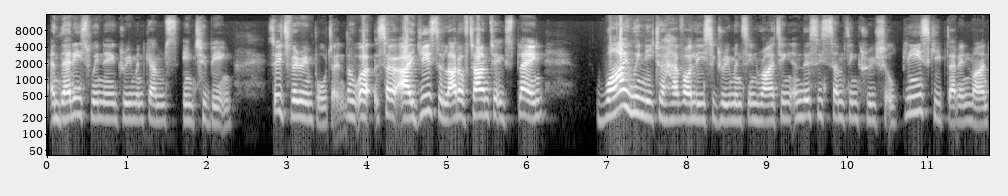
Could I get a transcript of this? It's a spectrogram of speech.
and that is when the agreement comes into being. So it's very important. So I used a lot of time to explain why we need to have our lease agreements in writing, and this is something crucial. Please keep that in mind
